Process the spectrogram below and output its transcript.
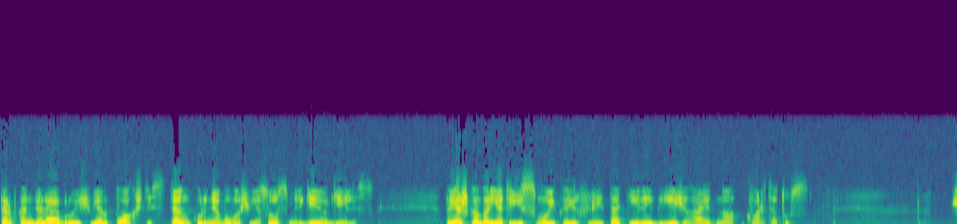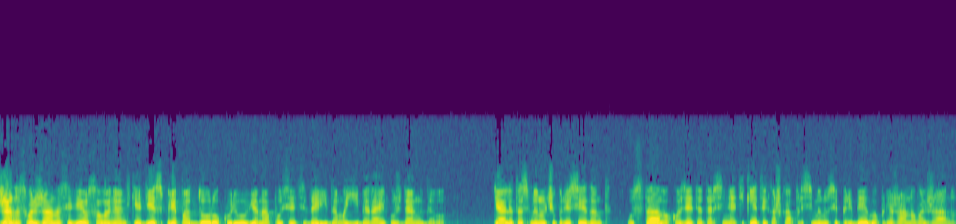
Tarp kandeliabrų iš vien pokštis, ten, kur nebuvo šviesos, mirgėjo gėlis. Prieš kambaryje trys smuikai ir fleita tyliai griežė Haidno kvartetus. Žanas Valžanas sėdėjo salone ant kėdės prie pat durų, kurių viena pusė atsidarydama jį beveik uždengdavo. Keletas minučių priesėdant už stalo, kozetė tarsi netikėtai kažką prisiminusi pribėgo prie Žano Valžano.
